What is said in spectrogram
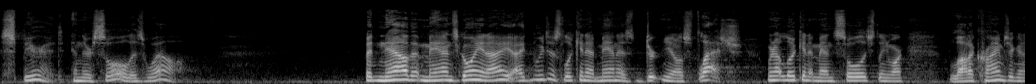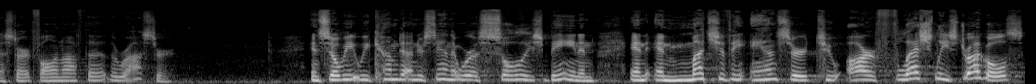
spirit and their soul as well. But now that man's going, I, I, we're just looking at man as dirt, you know, as flesh. We're not looking at man soulishly anymore. A lot of crimes are going to start falling off the, the roster. And so we, we come to understand that we're a soulish being, and, and, and much of the answer to our fleshly struggles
